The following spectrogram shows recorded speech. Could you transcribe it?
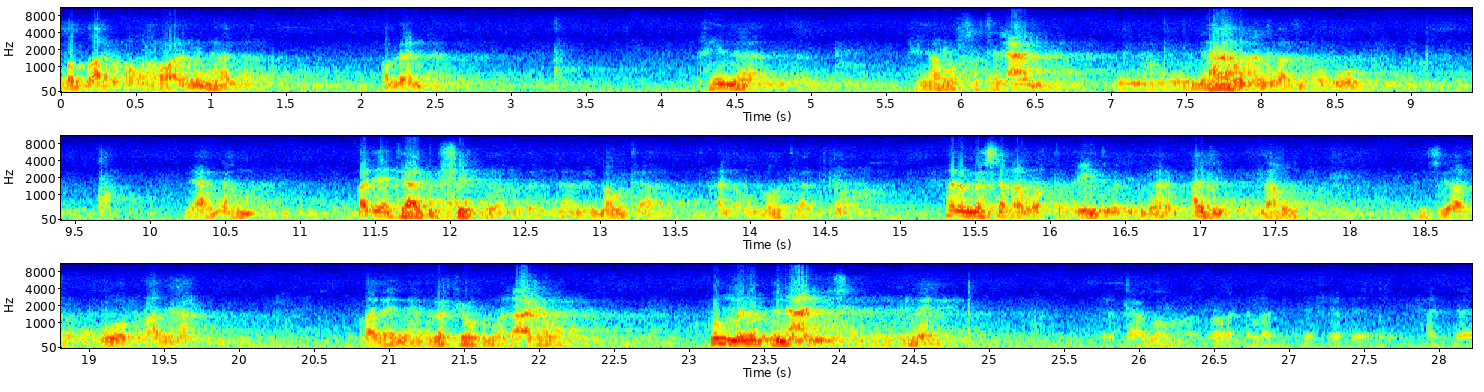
والظاهر والله أعلم من هذا قبل ان حين حين الرخصة العامة لأنه نهاهم عن زيارة القبور لأنهم قد اعتادوا الشرك بالموتى تعلقوا الموتى فلما استقر التوحيد والإيمان أذن لهم في زيارة القبور. وقال وقال إنها تذكركم الآخرة. ثم منع النساء. نعم. بعضهم بارك الله فيك يا شيخ حتى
